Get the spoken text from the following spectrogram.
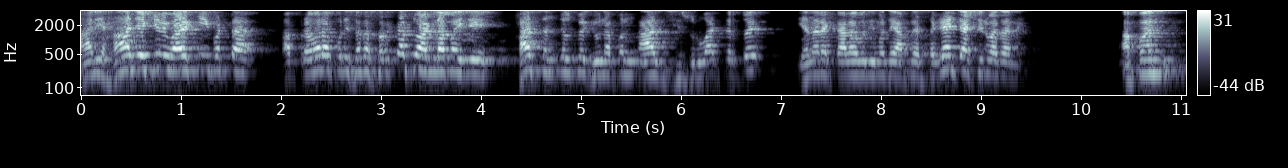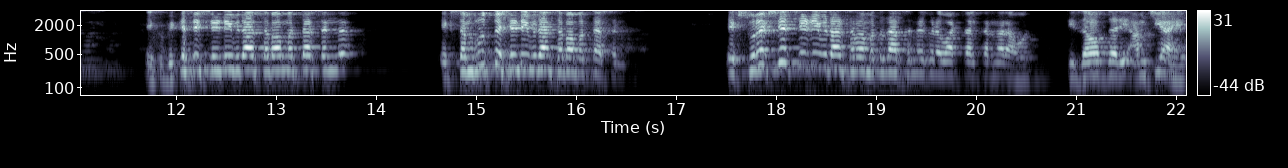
आणि हा देखील वाळकी पट्टा हा प्रवरा परिसरात सरकारच वाढला पाहिजे. हा संकल्प घेऊन आपण आज ही सुरुवात करतोय. येणाऱ्या कालावधीमध्ये आपल्या सगळ्यांच्या आशीर्वादाने आपण एक विकसित शिर्डी विधानसभा मतदारसंघ एक समृद्ध शिर्डी विधानसभा मतदारसंघ एक सुरक्षित शिर्डी विधानसभा मतदारसंघाकडे वाटचाल करणार आहोत. ती जबाबदारी आमची आहे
